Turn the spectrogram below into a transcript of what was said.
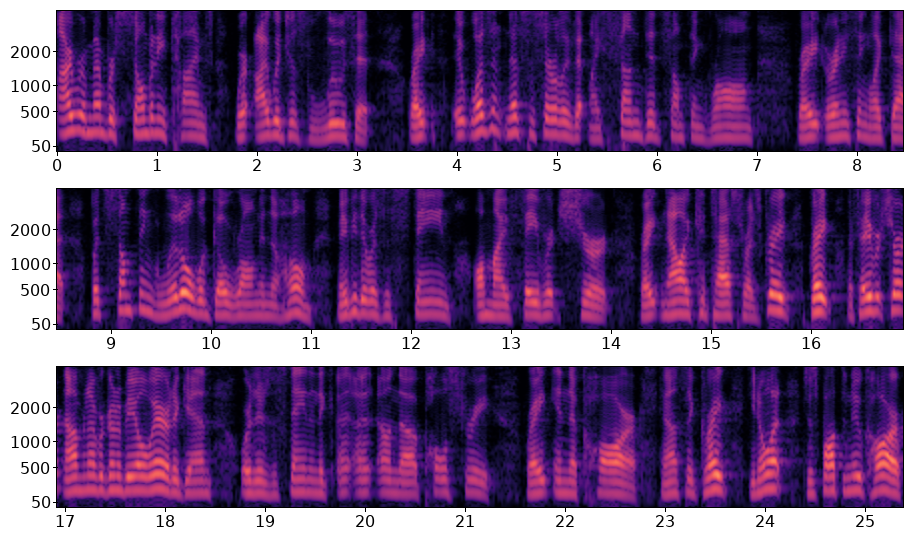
I remember so many times where I would just lose it, right? It wasn't necessarily that my son did something wrong, right? Or anything like that, but something little would go wrong in the home. Maybe there was a stain on my favorite shirt, right? Now I catastrophize. Great, great, my favorite shirt. Now I'm never going to be able to wear it again. Or there's a stain in the, uh, uh, on the upholstery, right in the car and i was like great you know what just bought the new car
